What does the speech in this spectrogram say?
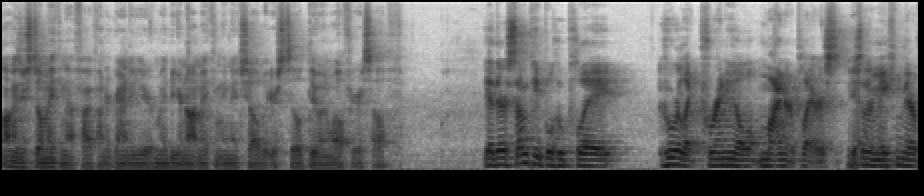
long as you're still making that 500 grand a year. Maybe you're not making the NHL, but you're still doing well for yourself. Yeah, there are some people who play who are like perennial minor players. Yeah. So they're making their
